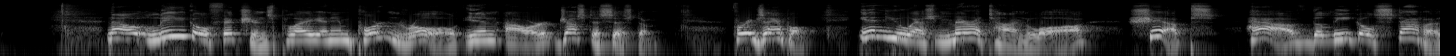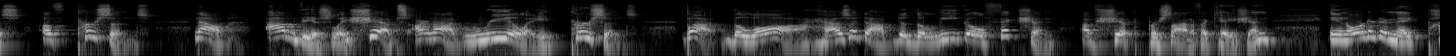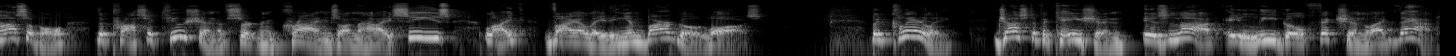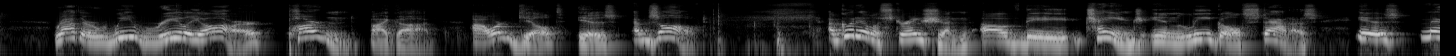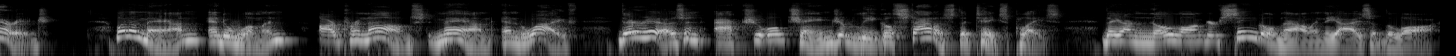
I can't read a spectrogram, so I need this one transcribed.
Now, legal fictions play an important role in our justice system. For example, in U.S. maritime law, ships have the legal status of persons. Now, obviously, ships are not really persons, but the law has adopted the legal fiction of ship personification in order to make possible the prosecution of certain crimes on the high seas, like violating embargo laws. But clearly, Justification is not a legal fiction like that. Rather, we really are pardoned by God. Our guilt is absolved. A good illustration of the change in legal status is marriage. When a man and a woman are pronounced man and wife, there is an actual change of legal status that takes place. They are no longer single now in the eyes of the law.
